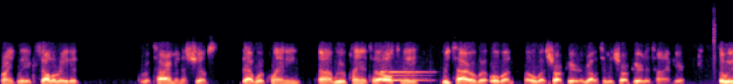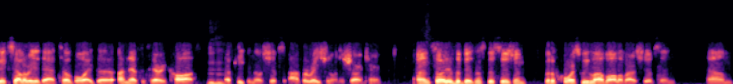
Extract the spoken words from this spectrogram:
frankly accelerated retirement of ships that were planning. Uh, we were planning to ultimately retire over over over a short period, a relatively short period of time here. So we've accelerated that to avoid the unnecessary cost mm-hmm. of keeping those ships operational in the short term. And so it is a business decision. But of course, we love all of our ships, and um,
